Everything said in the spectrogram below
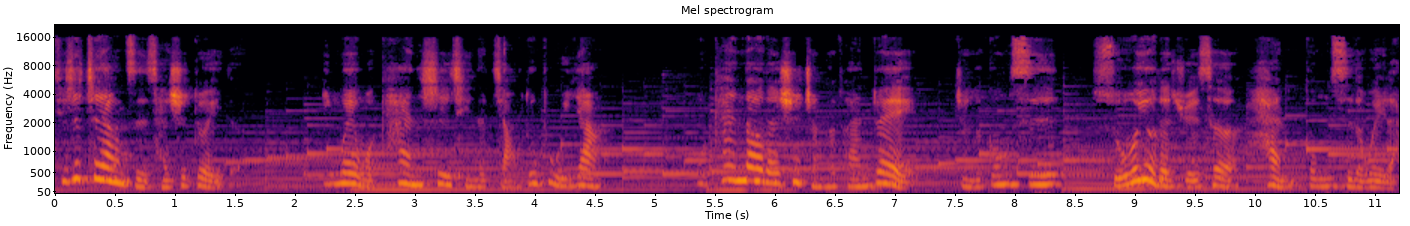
其实这样子才是对的，因为我看事情的角度不一样，我看到的是整个团队、整个公司所有的决策和公司的未来，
